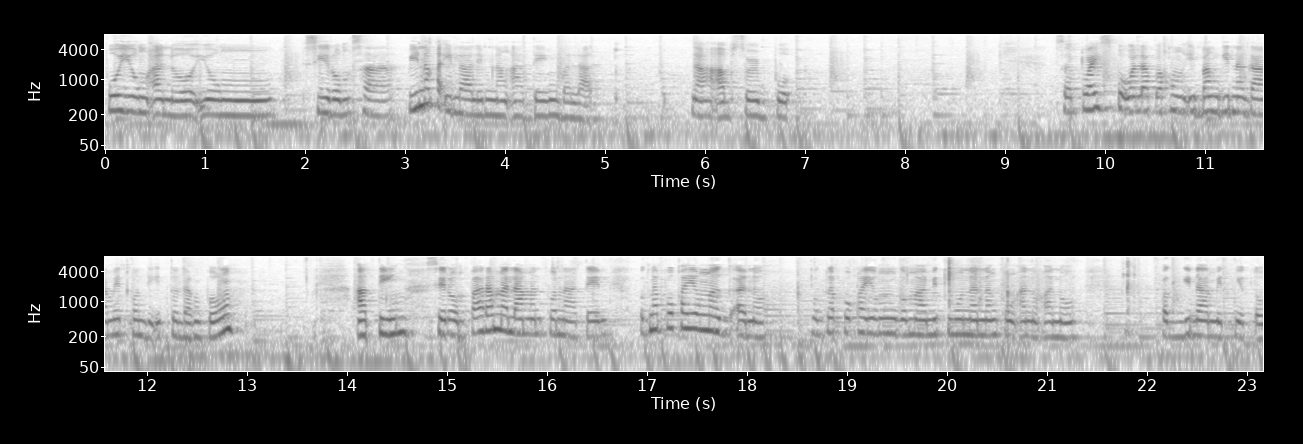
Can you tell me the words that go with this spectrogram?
po yung ano, yung serum sa pinakailalim ng ating balat. Na-absorb po. So, twice po wala pa akong ibang ginagamit kundi ito lang po ating serum para malaman po natin. Huwag na po kayong mag ano, huwag na po kayong gumamit muna ng kung ano-ano pag ginamit nyo to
